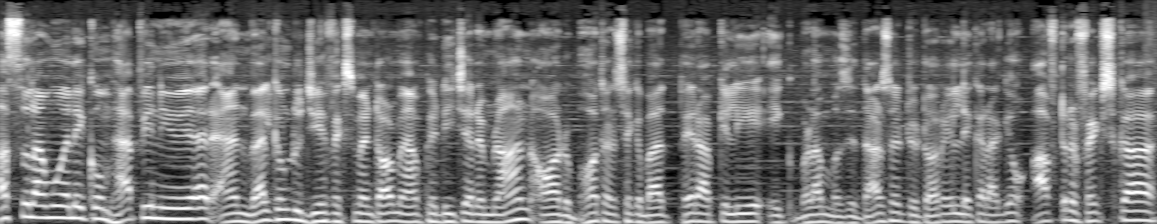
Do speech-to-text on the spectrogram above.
असलम happy new year and welcome to G F X मैं आपके टीचर इमरान और बहुत अरसे के बाद फिर आपके लिए एक बड़ा मज़ेदार सा ट्यूटोरियल लेकर आ गया हूँ आफ्टर इफेक्ट्स का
